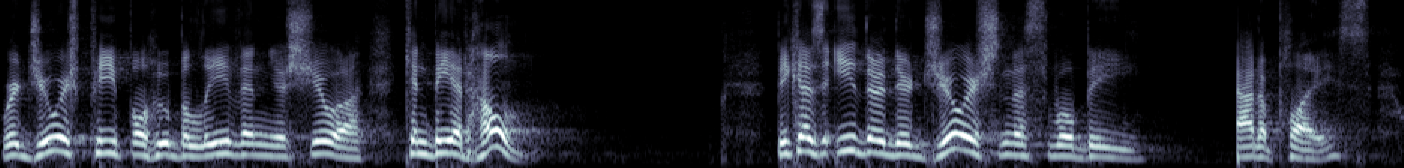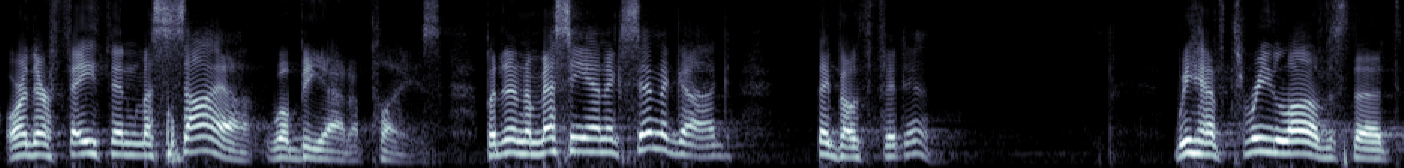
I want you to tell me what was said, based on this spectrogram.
where Jewish people who believe in Yeshua can be at home. Because either their Jewishness will be out of place or their faith in Messiah will be out of place. But in a messianic synagogue, they both fit in. We have three loves that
